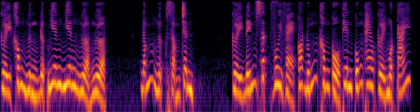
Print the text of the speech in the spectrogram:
Cười không ngừng được nghiêng nghiêng ngửa ngửa. Đấm ngực sầm chân. Cười đến rất vui vẻ có đúng không cổ thiên cũng theo cười một cái,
